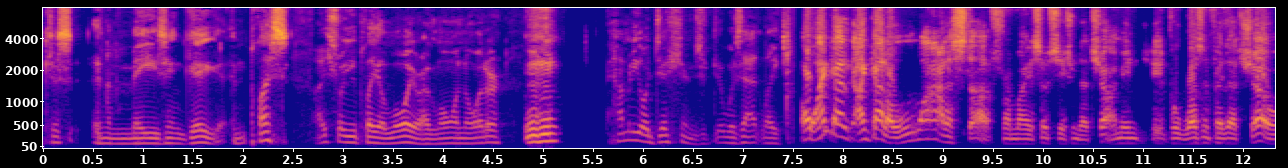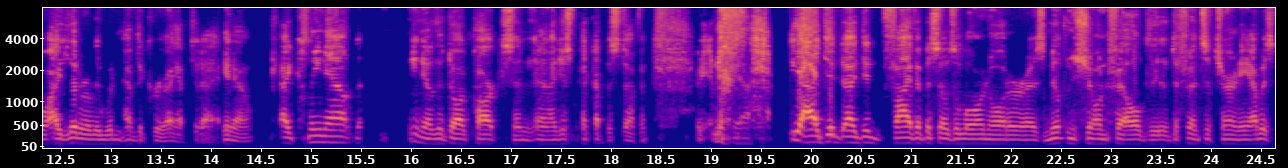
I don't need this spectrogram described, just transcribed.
just an amazing gig! And plus, I saw you play a lawyer on Law and Order. Mm-hmm. How many auditions was that? Like, Oh, I got I got a lot of stuff from my association that show. I mean, if it wasn't for that show, I literally wouldn't have the career I have today. You know, I clean out, you know, the dog parks and and I just pick up the stuff. And Yeah. yeah, I did I did five episodes of Law and Order as Milton Schoenfeld, the defense attorney. I was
